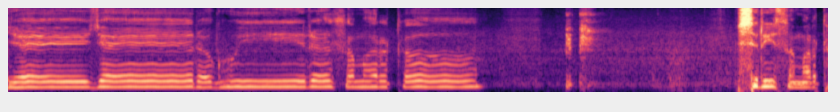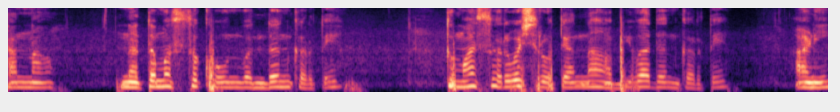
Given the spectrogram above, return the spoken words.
जय जय रघुवीर समर्थ. श्री समर्थांना नतमस्तक होऊन वंदन करते. तुम्हा सर्व श्रोत्यांना अभिवादन करते आणि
